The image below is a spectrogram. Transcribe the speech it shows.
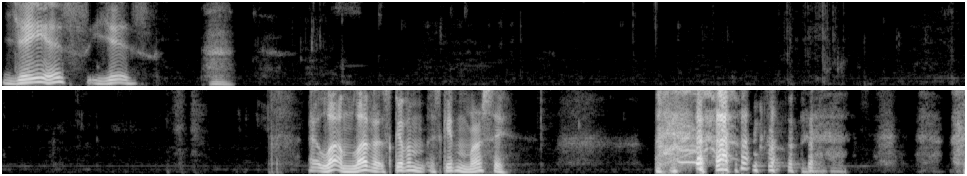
yes, yes. Uh, Let him live. It's give him. It's give him mercy.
